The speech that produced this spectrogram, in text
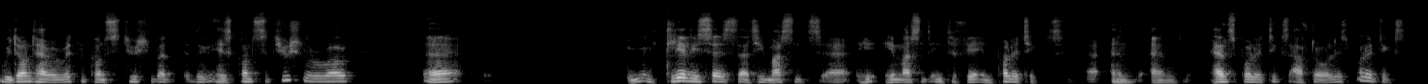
we don't have a written constitution, but the, his constitutional role uh, clearly says that he mustn't uh, he, he mustn't interfere in politics uh, and and health politics after all is politics.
